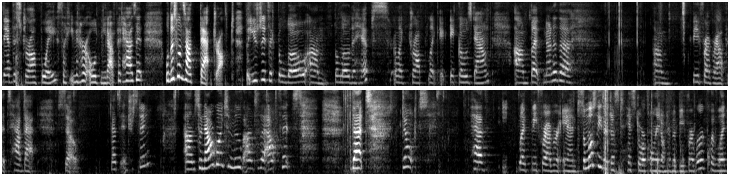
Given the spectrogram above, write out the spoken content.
they have this drop waist like even her old meet outfit has it. Well this one's not that dropped but usually it's like below um below the hips or like drop like it, it goes down. Um but none of the um BeForever outfits have that so that's interesting. Um so now we're going to move on to the outfits that don't have like BeForever and so most of these are just historical and they don't have a BeForever equivalent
